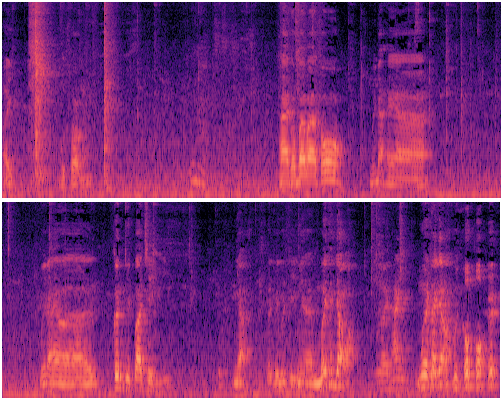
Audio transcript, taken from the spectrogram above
Ấy một nữa. hai con ba ba to với lại à, với lại à, cân thịt ba chỉ. Nhỉ cân thịt ba chỉ như là mấy thanh đậu à? Mười thanh. 10 thanh đậu. Rồi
